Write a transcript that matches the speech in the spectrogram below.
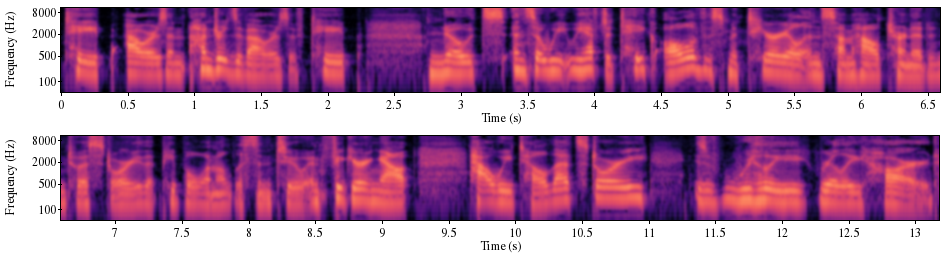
tape, hours and hundreds of hours of tape, notes. And so we, we have to take all of this material and somehow turn it into a story that people want to listen to. And figuring out how we tell that story is really, really hard.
